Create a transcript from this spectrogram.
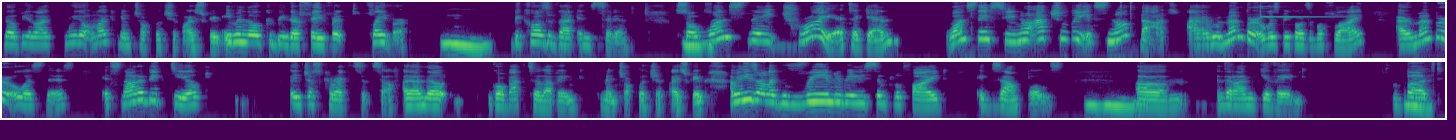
they'll be like, we don't like mint chocolate chip ice cream, even though it could be their favorite flavor mm. because of that incident. So mm. once they try it again, once they see, no, actually, it's not that. I remember it was because of a fly. I remember it was this. It's not a big deal. It just corrects itself. And then they'll go back to loving mint chocolate chip ice cream. I mean, these are like really, really simplified examples mm-hmm. um, that I'm giving. But yes.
